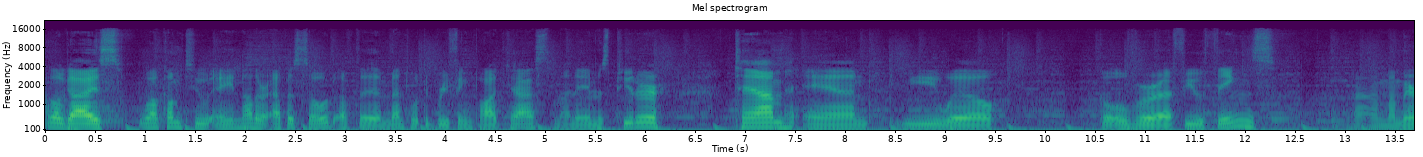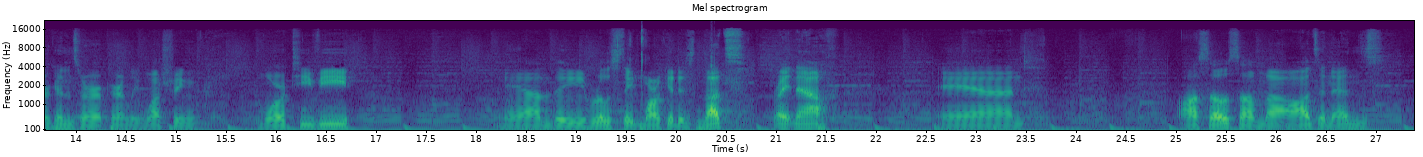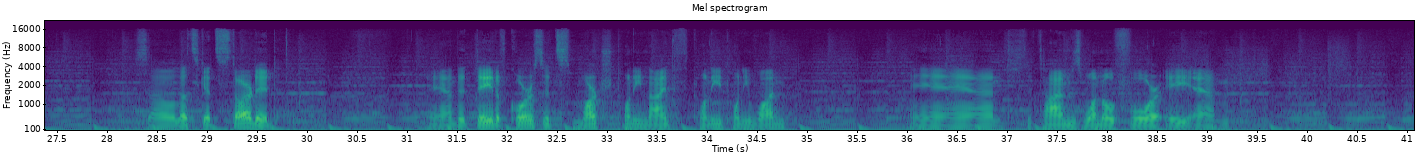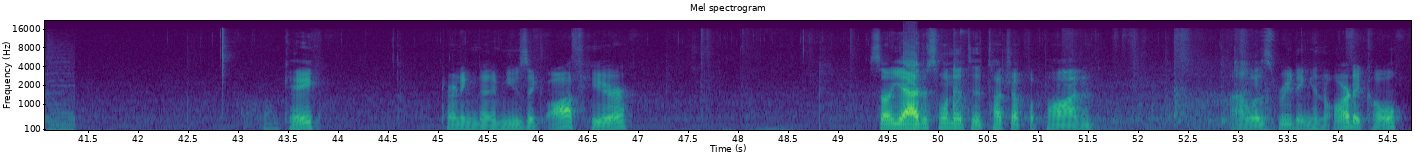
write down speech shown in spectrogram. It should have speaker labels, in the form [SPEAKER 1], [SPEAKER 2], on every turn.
[SPEAKER 1] Hello, guys. Welcome to another episode of the Mental Debriefing Podcast. My name is Peter Tam, and we will go over a few things. Um, Americans are apparently watching more TV, and the real estate market is nuts right now. And also some uh, odds and ends. So let's get started. And the date, of course, it's March 29th, 2021. And the time is 1:04 a.m. Okay. Turning the music off here. So yeah, I just wanted to touch up upon I was reading an article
